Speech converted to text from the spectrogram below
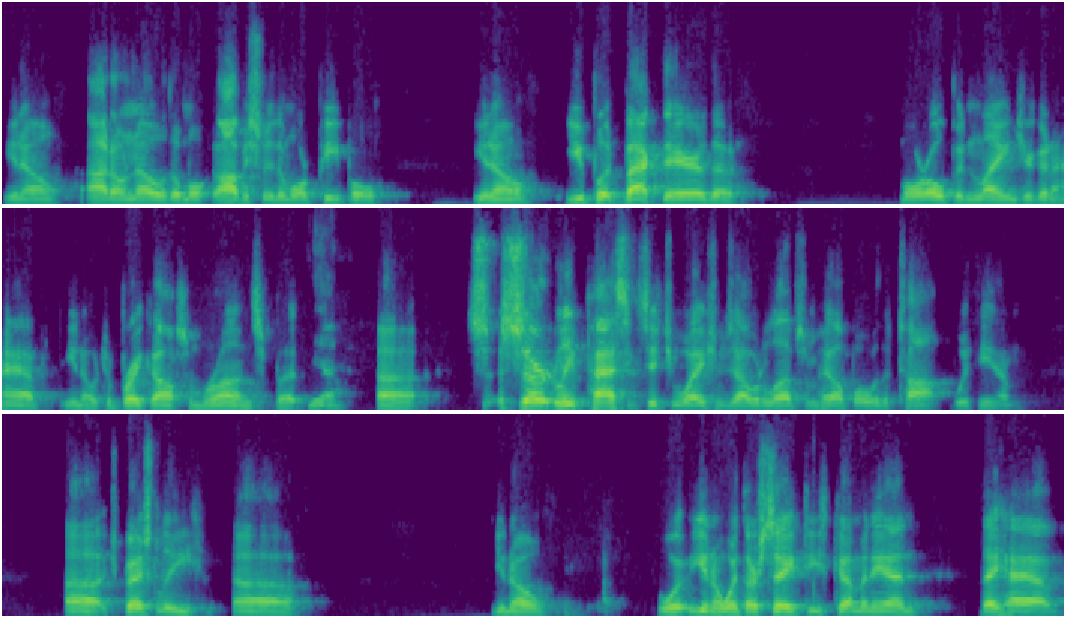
you know, I don't know. The more obviously the more people, you know, you put back there, the more open lanes you're going to have, you know, to break off some runs. But Yeah. uh, c- certainly passing situations, I would love some help over the top with him, uh, especially uh, you know, w- you know, with our safeties coming in, they have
